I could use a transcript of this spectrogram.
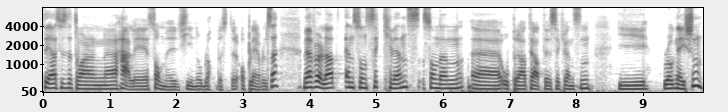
Jeg synes dette var en eh, herlig sommerkino-blockbuster-opplevelse. Men jeg føler at en sånn sekvens som den eh, opera-teatersekvensen i Rogue Nation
